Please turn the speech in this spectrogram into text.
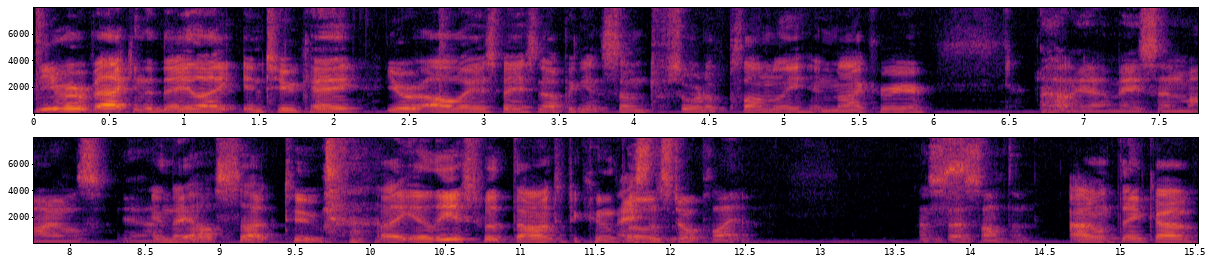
do you remember back in the day, like in 2K, you were always facing up against some t- sort of Plumlee in my career, oh yeah, Mason Miles. Yeah. and they all suck too. Like, at least with the Antetokounmpo, Mason's still playing. That's that's something. I don't think I've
